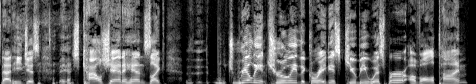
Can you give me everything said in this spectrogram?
That he just Kyle Shanahan's like really and truly the greatest QB whisperer of all time?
